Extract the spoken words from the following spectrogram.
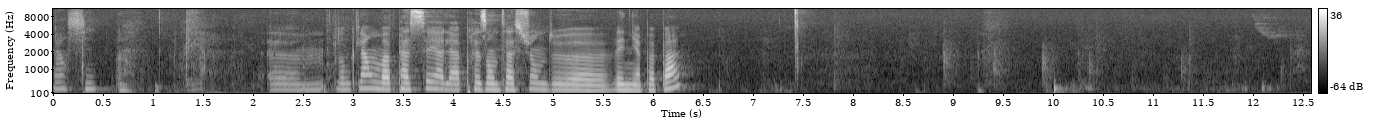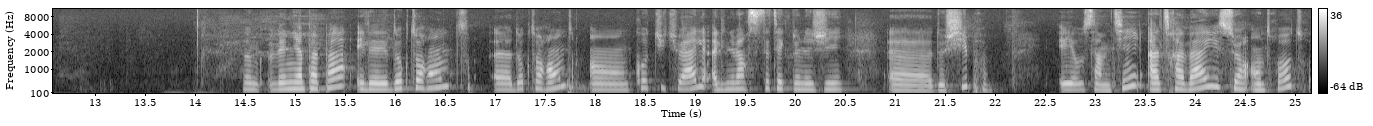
Merci. Euh, donc là, on va passer à la présentation de euh, Venia Papa. Donc, Venia Papa, elle est doctorante, euh, doctorante en co-tutual à l'Université de technologie euh, de Chypre. Et au SAMTI, elle travaille sur, entre autres,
